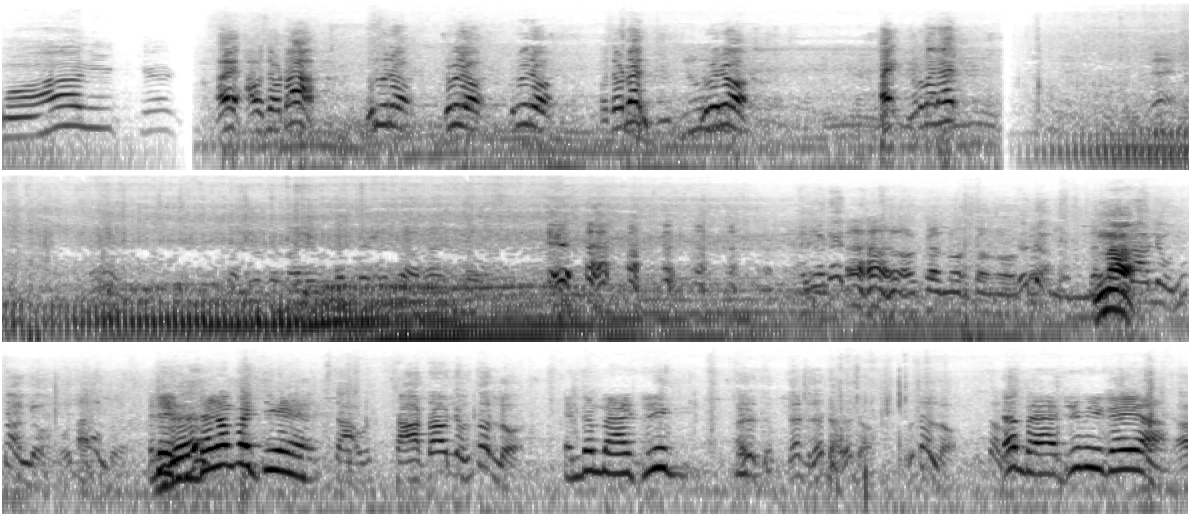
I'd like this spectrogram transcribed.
மாணிக்க ஏய் அவசோடா குருவரோ குருவரோ குருவரோ அவசோடன் குருவரோ ஏய் குருவரன் Ha ha ha ha! എന്നാ? എന്തെല്ലാം പറ്റിയേ? എന്റെ ബാറ്ററി ബാറ്ററി വീക്കായ. ആ,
